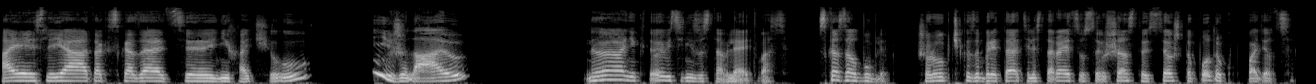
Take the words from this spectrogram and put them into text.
А если я, так сказать, не хочу, не желаю? Да, никто ведь и не заставляет вас, сказал Бублик. Шурупчик-изобретатель старается усовершенствовать все, что под руку попадется.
